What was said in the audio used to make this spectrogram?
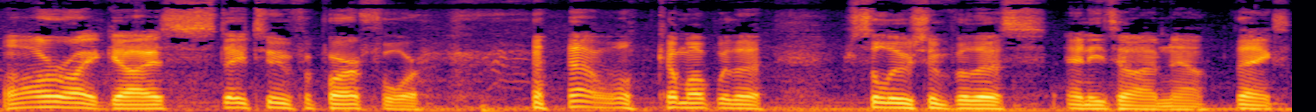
All right, guys, stay tuned for part four. we'll come up with a solution for this anytime now. Thanks.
